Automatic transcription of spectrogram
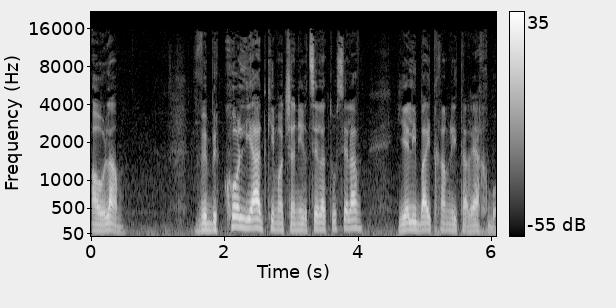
העולם. ובכל יעד כמעט שאני ארצה לטוס אליו, יהיה לי בית חם להתארח בו.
